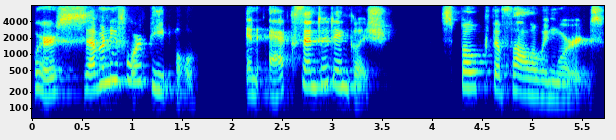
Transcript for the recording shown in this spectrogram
where 74 people in accented English spoke the following words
